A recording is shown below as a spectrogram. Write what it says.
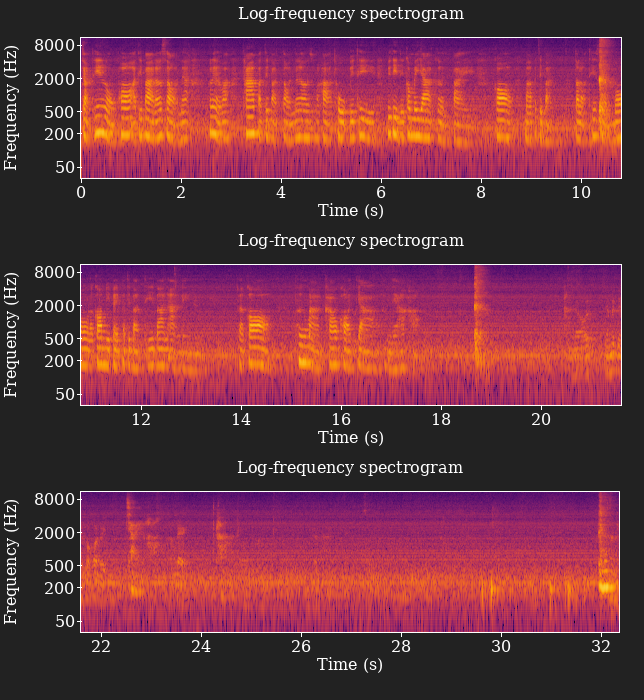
จากที่หลวงพ่ออธิบายแล้วสอนเนี่ย ก็เลยเห็นว่าถ้าปฏิบัติต่อเนื่องใช่ไหมคะถูกวิธีวิธีนี้ก็ไม่ยากเกินไป ก็มาปฏิบัติตลอดที่สวนโมก แล้วก็มีไปปฏิบัติที่บ้านอ่านลิง แล้วก็เพิ่งมาเข้าคอร์สยาวอันเนี้ยค่ะแล้วยังไม่เคยเข้าข้อเลยใช่ค่ะครั้งแรกค่ะ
